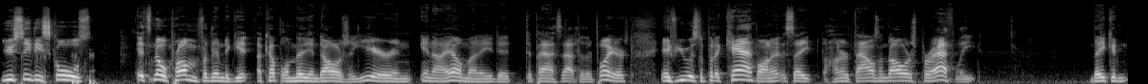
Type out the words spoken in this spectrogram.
you see these schools. It's no problem for them to get a couple of million dollars a year in NIL money to, to pass out to their players. If you was to put a cap on it say hundred thousand dollars per athlete, they could.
